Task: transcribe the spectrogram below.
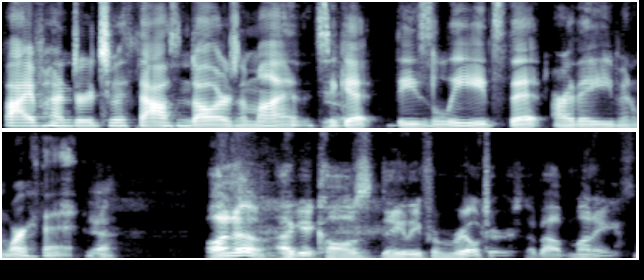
five hundred to a thousand dollars a month to Yeah. get these leads. That are they even worth it? Yeah. Oh, I know. I get calls daily from realtors about money.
